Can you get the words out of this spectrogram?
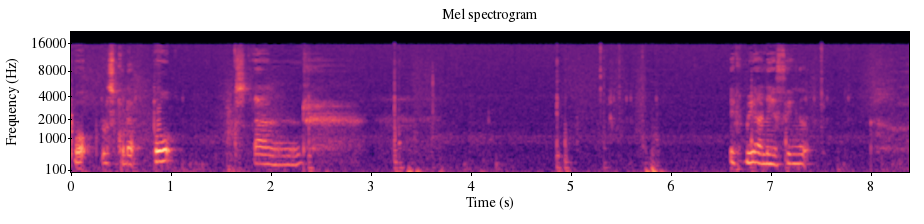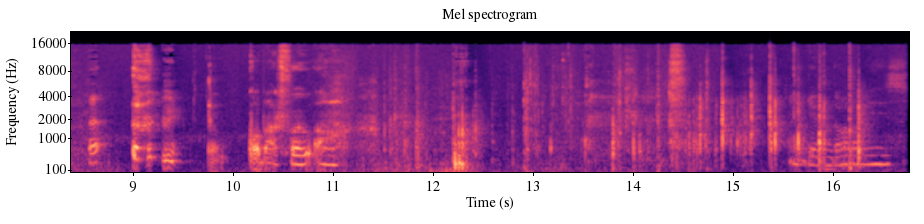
book, let's call it books and it can be anything. Uh, got a bad throat. Oh. How you doing, guys?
